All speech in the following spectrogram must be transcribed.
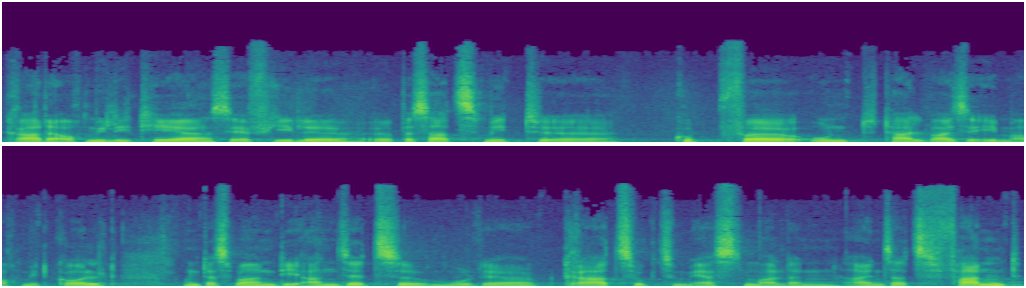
gerade auch Militär, sehr viele äh, Besatz mit äh, Kupfer und teilweise eben auch mit Gold. Und das waren die Ansätze, wo der Drahtzug zum ersten Mal dann Einsatz fand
